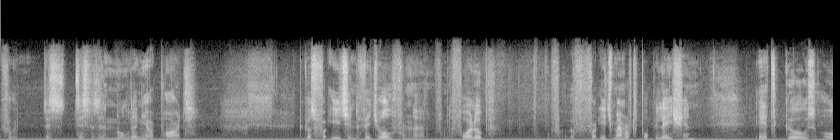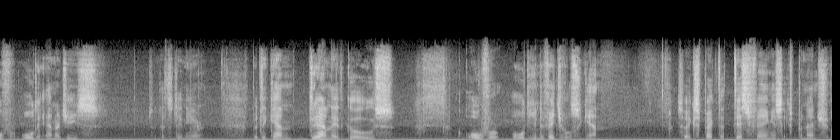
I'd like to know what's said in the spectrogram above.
for, this, this is a nonlinear part because for each individual from the from the for loop for, for each member of the population it goes over all the energies so that's linear but again then it goes over all the individuals again. So expect that this thing is exponential.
